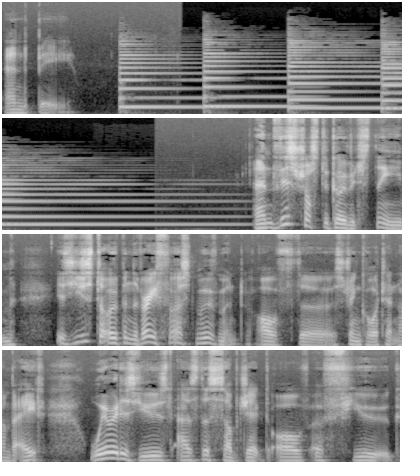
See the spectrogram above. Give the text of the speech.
and B. And this Shostakovich theme is used to open the very first movement of the string quartet number 8, where it is used as the subject of a fugue.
